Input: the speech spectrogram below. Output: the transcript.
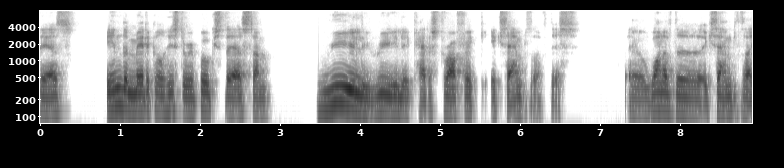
there's in the medical history books, there's some really, really catastrophic examples of this. Uh, one of the examples I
